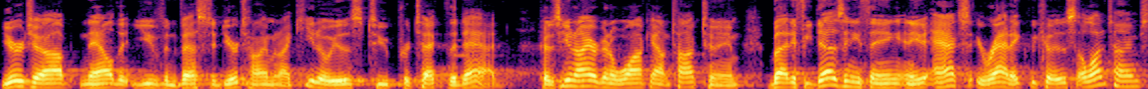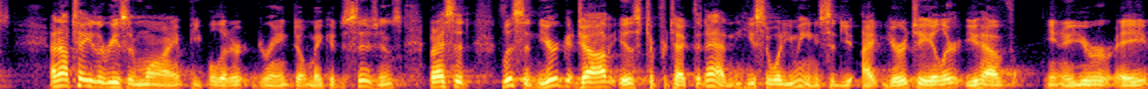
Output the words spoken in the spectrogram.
your job now that you've invested your time in Aikido is to protect the dad. Because you and I are going to walk out and talk to him. But if he does anything and he acts erratic, because a lot of times and I'll tell you the reason why people that are drink don't make good decisions. But I said, listen, your job is to protect the dad. And he said, what do you mean? He said, you, are a jailer. You have, you know, you're a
